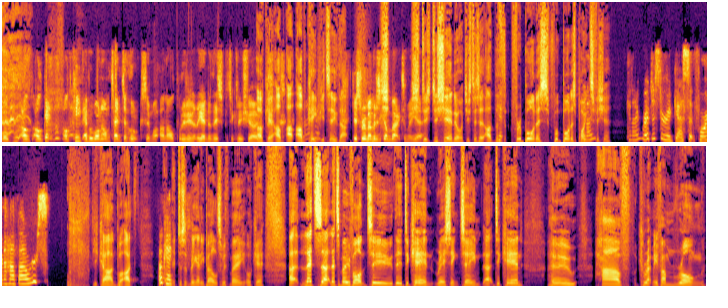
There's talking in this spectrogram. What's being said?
Well, I'll, I'll get, I'll keep everyone on tenterhooks, and, and I'll put it in at the end of this particular show. Okay, I'll, I'll, I'll keep you to that. Just remember to come back to me. Yeah, just, just share no, just as a, uh, the, for a bonus, for bonus points I, for sure. Can I register a guess at four and a half hours? You can, but I. Okay. It doesn't ring any bells with me. Okay, uh, let's uh, let's move on to the Duqueine racing team. Uh, Duqueine, who have correct me if I'm wrong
